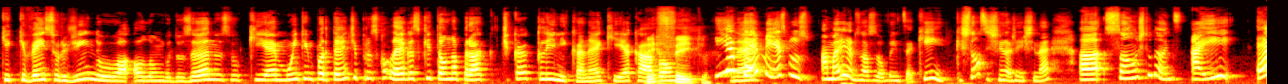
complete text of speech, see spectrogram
que, que vem surgindo ao, ao longo dos anos, o que é muito importante para os colegas que estão na prática clínica, né, que acabam, Perfeito. né, até mesmo a maioria dos nossos ouvintes aqui, que estão assistindo a gente, né, ah, são estudantes. Aí é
